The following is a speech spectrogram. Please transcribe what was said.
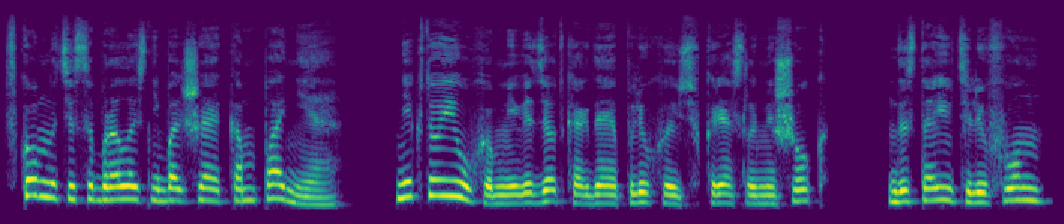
В комнате собралась небольшая компания. Никто и ухом не ведет, когда я плюхаюсь в кресло-мешок, достаю телефон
